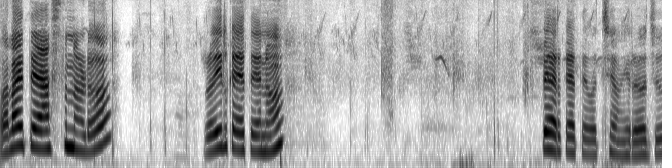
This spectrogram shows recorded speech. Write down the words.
వల అయితే వేస్తున్నాడు. రొయ్యలకైతేను పేరుకైతే వచ్చాము ఈరోజు.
